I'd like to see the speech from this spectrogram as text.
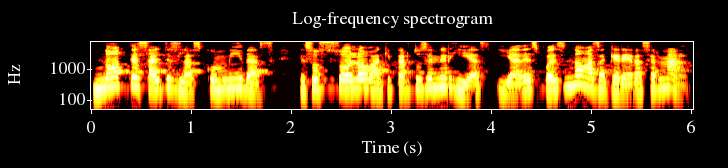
No te saltes las comidas, eso solo va a quitar tus energías y ya después no vas a querer hacer nada.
